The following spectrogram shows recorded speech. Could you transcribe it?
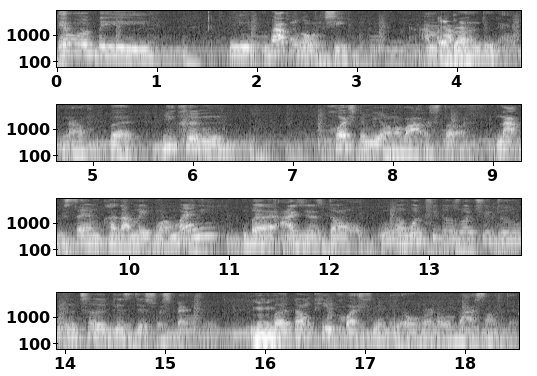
it would be. You, I'm gonna go with cheap. I'm, I Okay. wouldn't do that. No, but you couldn't question me on a lot of stuff. Not saying because I make more money, but I just don't. You know what you do is what you do until it gets disrespectful. Mm. But don't keep questioning me over and over about something.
